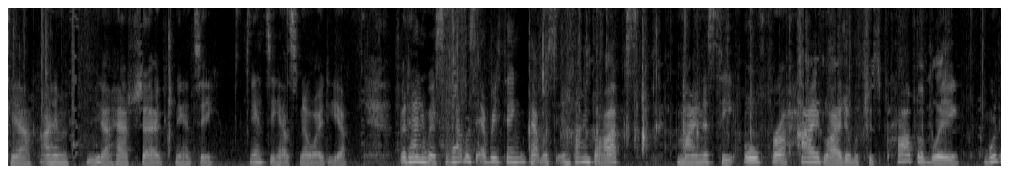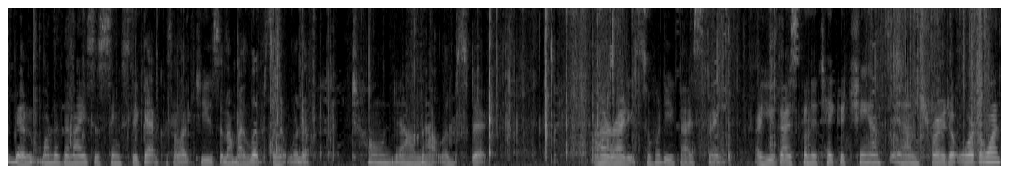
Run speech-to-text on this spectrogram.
Yeah, I'm, yeah, hashtag Nancy. Nancy has no idea. But anyway, so that was everything that was in my box, minus the Ofra highlighter, which is probably, would have been one of the nicest things to get because I like to use it on my lips and it would have toned down that lipstick. Alrighty, so what do you guys think? Are you guys going to take a chance and try to order one?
